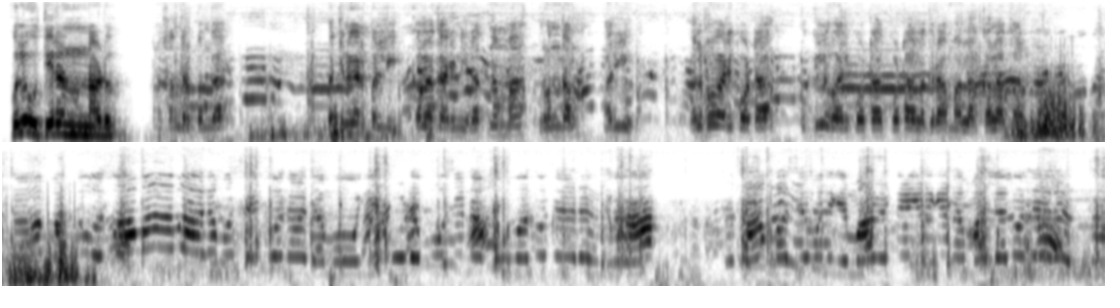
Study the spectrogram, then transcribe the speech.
కొలువు తీరనున్నాడు. సందర్భంగా బచ్చినగారిపల్లి కళాకారిణి రత్నమ్మ బృందం మరియు వెలపవారి కోట ఉగ్గిలవారి కోట కోటాల గ్రామాల కళాకారులు. మల్లెలు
